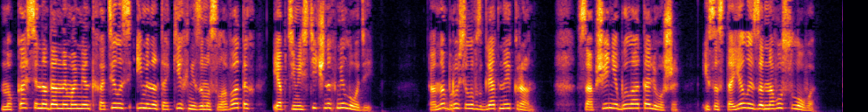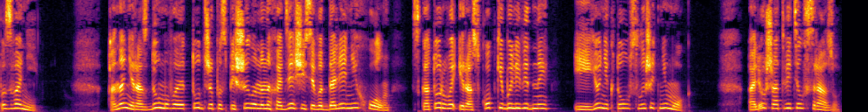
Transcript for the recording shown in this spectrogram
Но Кассе на данный момент хотелось именно таких незамысловатых и оптимистичных мелодий. Она бросила взгляд на экран. Сообщение было от Алёши и состояло из одного слова «Позвони». Она, не раздумывая, тут же поспешила на находящийся в отдалении холм, с которого и раскопки были видны, и ее никто услышать не мог. Алёша ответил сразу,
